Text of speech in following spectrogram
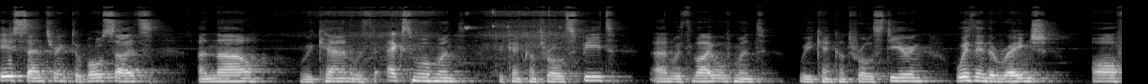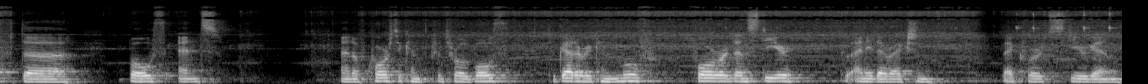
is centering to both sides. And now we can, with the X movement, we can control speed. And with Y movement, we can control steering within the range of the both ends. And of course, you can control both. Together, we can move forward and steer to any direction backwards, steer again.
